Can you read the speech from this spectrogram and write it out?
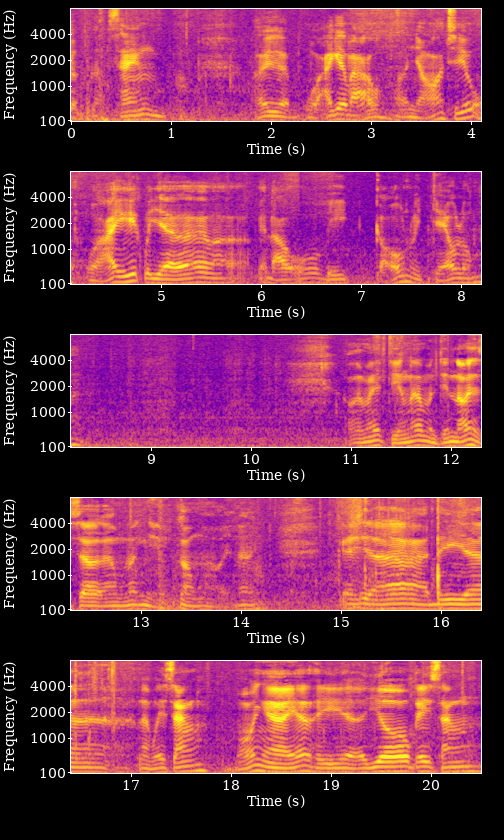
cực lắm. sáng. Phải quải cái báo mà nhỏ xíu quải yết bây giờ cái đầu bị cổ nó bị trẹo luôn á. Rồi mấy chuyện đó mình chỉ nói sơ sơ không nói nhiều không hồi nói cây à, đi à, làm cây xăng. Mỗi ngày á, thì à, vô cây xăng.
